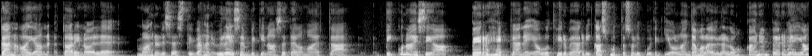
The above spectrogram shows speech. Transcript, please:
tämän ajan tarinoille mahdollisesti vähän yleisempikin asetelma, että pikkunaisia perhekään ei ollut hirveän rikas, mutta se oli kuitenkin jollain tavalla yläluokkainen perhe ja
